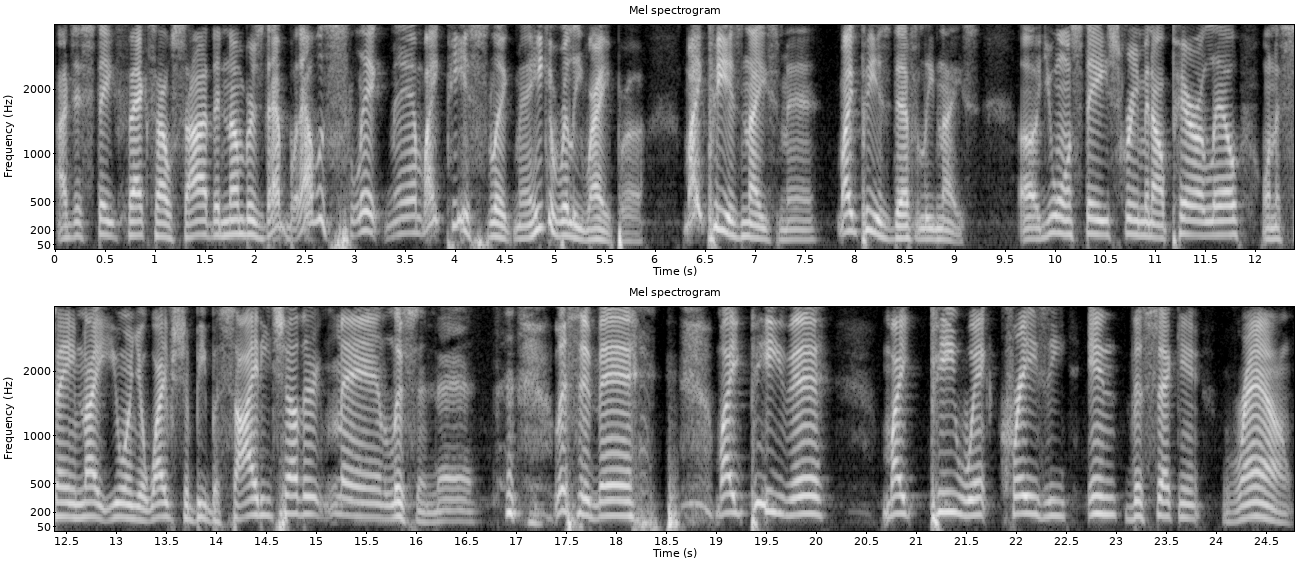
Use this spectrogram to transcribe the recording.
I just state facts outside the numbers. That that was slick, man. Mike P is slick, man. He can really write, bro. Mike P is nice, man. Mike P is definitely nice. Uh, you on stage screaming out parallel on the same night you and your wife should be beside each other, man. Listen, man. listen, man. Mike P, man. Mike P went crazy in the second round.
